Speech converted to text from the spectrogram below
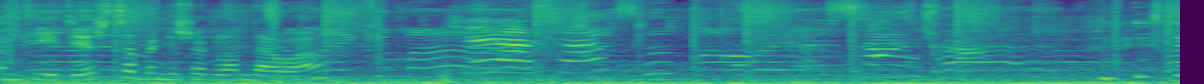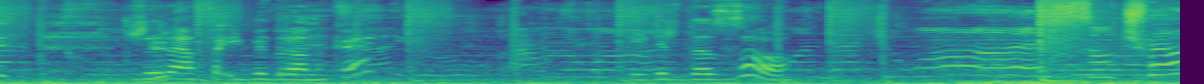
Dokąd jedziesz? Co będziesz oglądała? Żyrafę i biedronkę? Jedziesz do zoo. So try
